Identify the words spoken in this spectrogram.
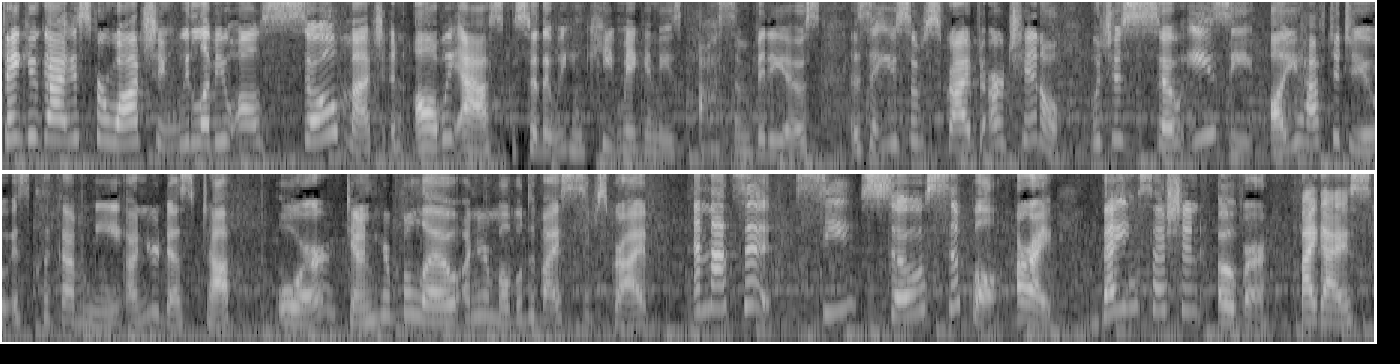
Thank you guys for watching. We love you all so much, and all we ask so that we can keep making these awesome videos is that you subscribe to our channel, which is so easy. All you have to do is click on me on your desktop or down here below on your mobile device subscribe, and that's it. See, so simple. All right, begging session over. Bye, guys.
